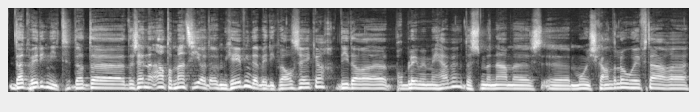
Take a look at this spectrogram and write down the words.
dat weet ik niet. Dat, er zijn een aantal mensen hier uit de omgeving, dat weet ik wel zeker, die daar problemen mee hebben. Dus met name Mooi Schandelo heeft daar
